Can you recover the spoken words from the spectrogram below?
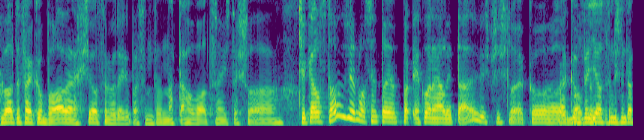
Bylo to fakt jako bolavé, nechtěl jsem odejít, pak jsem to natahoval, co nejvíc to šlo. Čekal jsi to, že vlastně to je jako realita, když přišlo jako... Hele, jako věděl se... jsem, když mi ta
